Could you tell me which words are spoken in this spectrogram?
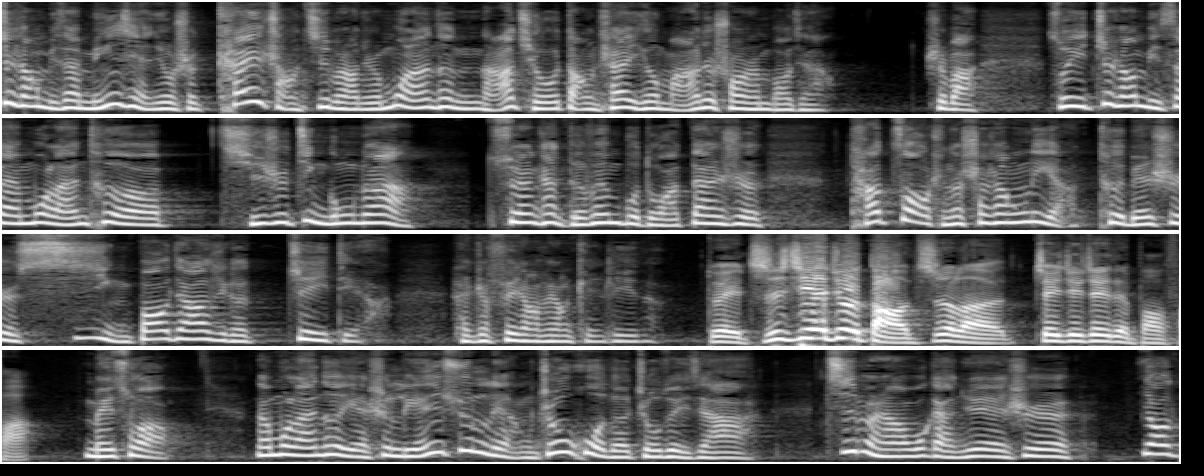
这场比赛明显就是开场基本上就是莫兰特拿球挡拆以后马上就双人包夹，是吧？所以这场比赛莫兰特其实进攻端啊，虽然看得分不多啊，但是他造成的杀伤力啊，特别是吸引包夹这个这一点啊，还是非常非常给力的。对，直接就导致了 J J J 的爆发。没错，那莫兰特也是连续两周获得周最佳，基本上我感觉也是要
